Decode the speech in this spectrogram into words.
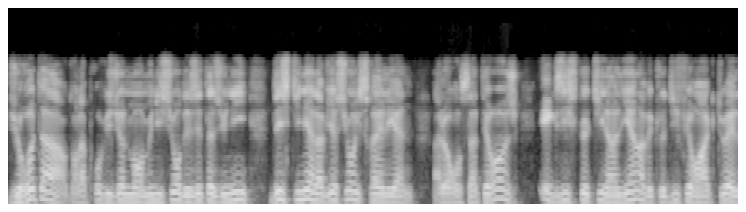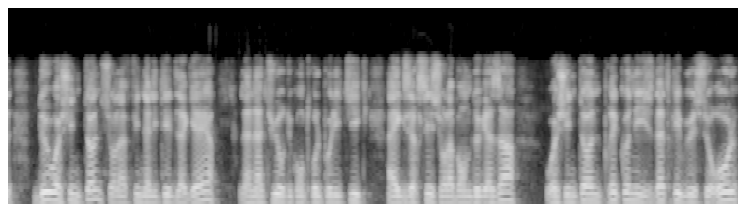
du retard dans l'approvisionnement en munitions des États-Unis destinées à l'aviation israélienne. Alors on s'interroge, existe-t-il un lien avec le différent actuel de Washington sur la finalité de la guerre, la nature du contrôle politique à exercer sur la bande de Gaza? Washington préconise d'attribuer ce rôle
